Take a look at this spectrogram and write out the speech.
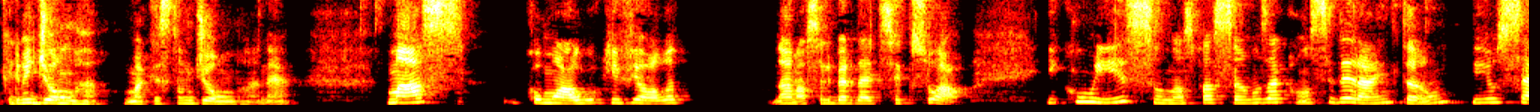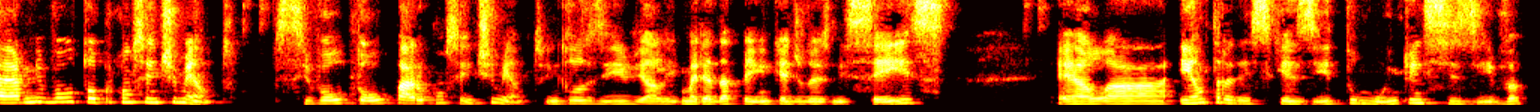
crime de honra, uma questão de honra, né? Mas como algo que viola a nossa liberdade sexual. E com isso, nós passamos a considerar, então, e o CERN voltou para o consentimento. Se voltou para o consentimento. Inclusive, a Lei Maria da Penha, que é de 2006, ela entra nesse quesito muito incisiva,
